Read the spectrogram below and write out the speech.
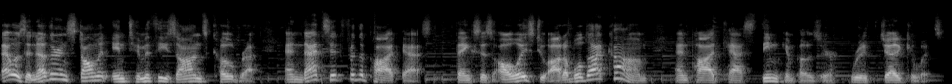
That was another installment in Timothy Zahn's Cobra. And that's it for the podcast. Thanks as always to Audible.com and podcast theme composer Ruth Judkowitz.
